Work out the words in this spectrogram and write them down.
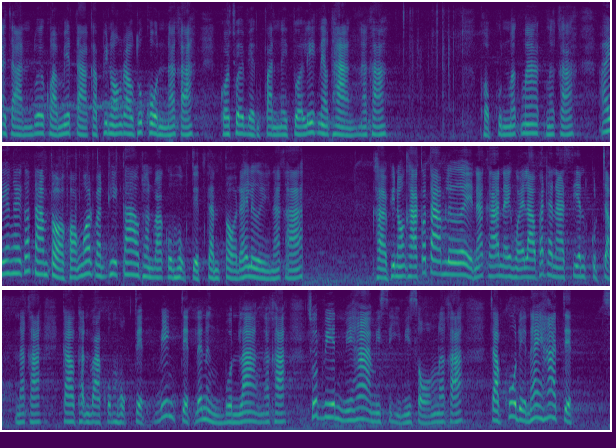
อาจารย์ด้วยความเมตตากับพี่น้องเราทุกคนนะคะ ก็ช่วยแบ่งปันในตัวเลขแนวทางนะคะ ขอบคุณมาก ๆ นะคะอะยังไงก็ตามต่อของงวดวันที่ 9 ธันวาคม 67 กันต่อได้เลยนะคะ ค่ะพี่น้องคะก็ตามเลยนะคะ ในหวยลาวพัฒนาเซียนกุดจับนะคะ9ธันวาคม 67 วิ่ง 7 และ 1 บนล่างนะคะ ชุดวินมี 5 มี 4 มี 2 นะคะ จับคู่เด่นให้ 57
